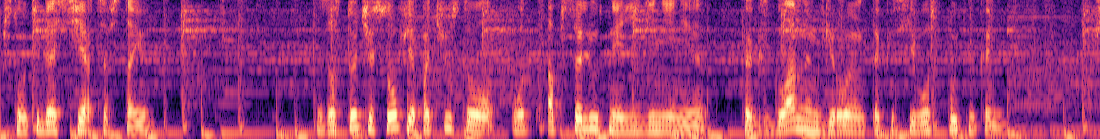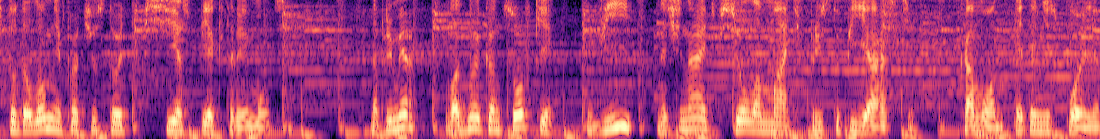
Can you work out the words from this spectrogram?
что у тебя сердце встает. За 100 часов я почувствовал вот абсолютное единение как с главным героем, так и с его спутниками, что дало мне прочувствовать все спектры эмоций. Например, в одной концовке Ви начинает все ломать в приступе ярости. Come on, это не спойлер.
